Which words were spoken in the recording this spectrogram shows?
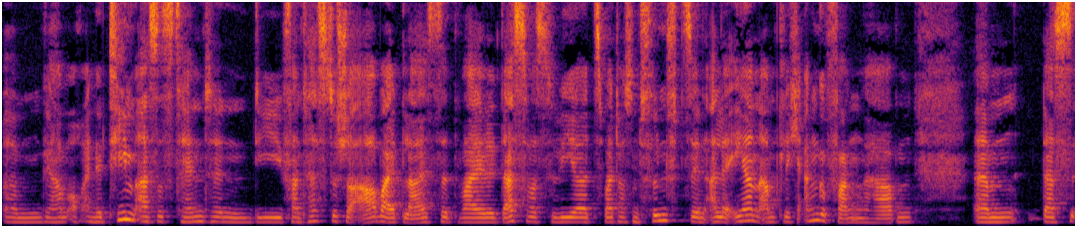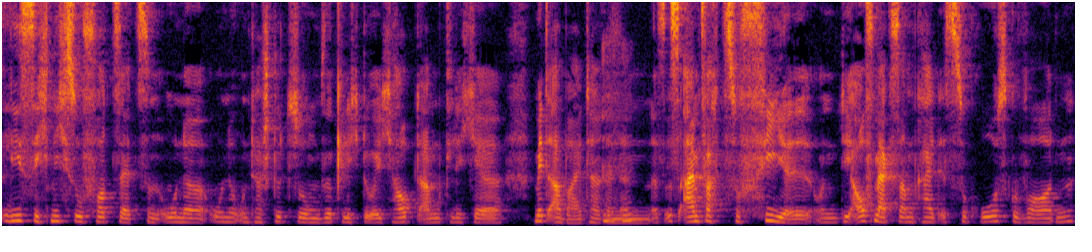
Ähm, wir haben auch eine Teamassistentin, die fantastische Arbeit leistet, weil das, was wir 2015 alle ehrenamtlich angefangen haben, ähm, das ließ sich nicht so fortsetzen ohne, ohne Unterstützung wirklich durch hauptamtliche Mitarbeiterinnen. Mhm. Es ist einfach zu viel und die Aufmerksamkeit ist zu groß geworden.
